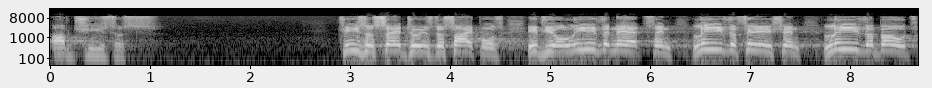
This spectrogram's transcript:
of Jesus. Jesus said to his disciples, If you'll leave the nets and leave the fish and leave the boats,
